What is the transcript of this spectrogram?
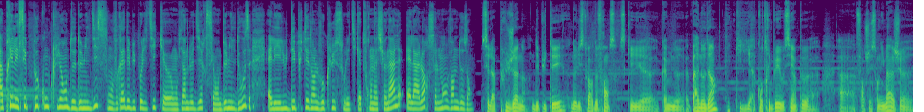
Après l'essai peu concluant de 2010, son vrai début politique, euh, on vient de le dire, c'est en 2012. Elle est élue députée dans le Vaucluse sous l'étiquette Front National. Elle a alors seulement 22 ans. C'est la plus jeune députée de l'histoire de France, ce qui est euh, quand même pas anodin, qui a contribué aussi un peu à, a forgé son image euh,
